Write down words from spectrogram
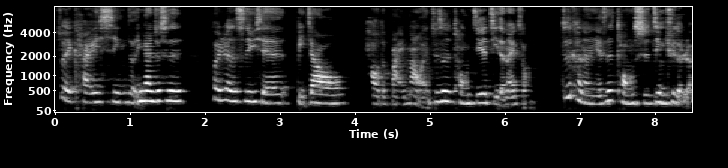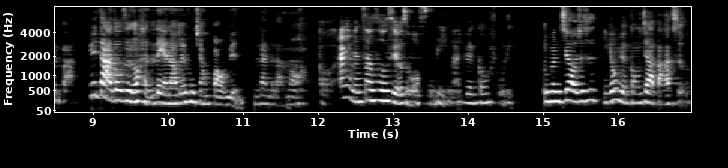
最开心的，应该就是会认识一些比较好的白帽，哎，就是同阶级的那种，就是可能也是同时进去的人吧。因为大家都真的都很累，然后都会互相抱怨，很烂的蓝帽。哦，哎、啊，你们藏寿司有什么福利吗？员工福利？我们只有就是你用员工价八折，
